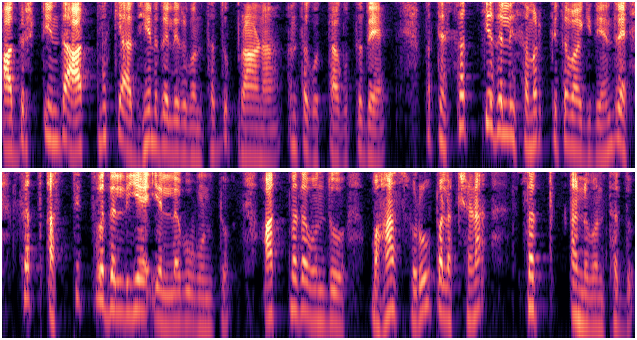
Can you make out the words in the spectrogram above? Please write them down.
ಆ ದೃಷ್ಟಿಯಿಂದ ಆತ್ಮಕ್ಕೆ ಅಧೀನದಲ್ಲಿರುವಂಥದ್ದು ಪ್ರಾಣ ಅಂತ ಗೊತ್ತಾಗುತ್ತದೆ. ಮತ್ತೆ ಸತ್ಯದಲ್ಲಿ ಸಮರ್ಪಿತವಾಗಿದೆ ಅಂದರೆ ಸತ್ ಅಸ್ತಿತ್ವದಲ್ಲಿಯೇ ಎಲ್ಲವೂ ಉಂಟು. ಆತ್ಮದ ಒಂದು ಮಹಾಸ್ವರೂಪ ಲಕ್ಷಣ ಸತ್ ಅನ್ನುವಂಥದ್ದು.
